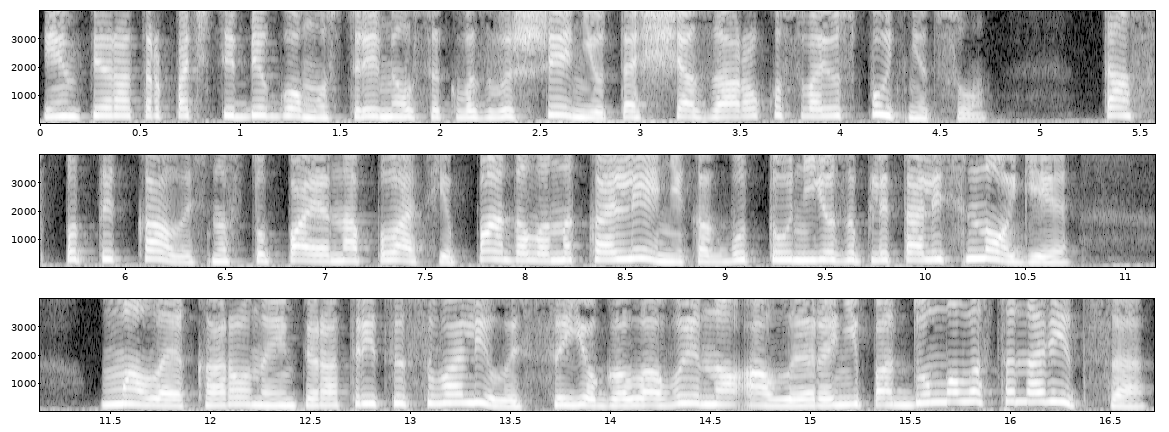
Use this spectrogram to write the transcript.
Император почти бегом устремился к возвышению, таща за руку свою спутницу. Та спотыкалась, наступая на платье, падала на колени, как будто у нее заплетались ноги. Малая корона императрицы свалилась с ее головы, но Алэра не подумал остановиться.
